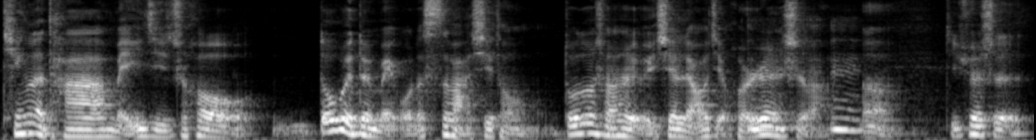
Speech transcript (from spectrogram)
听了它每一集之后，都会对美国的司法系统多多少少有一些了解或者认识吧，嗯的确是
